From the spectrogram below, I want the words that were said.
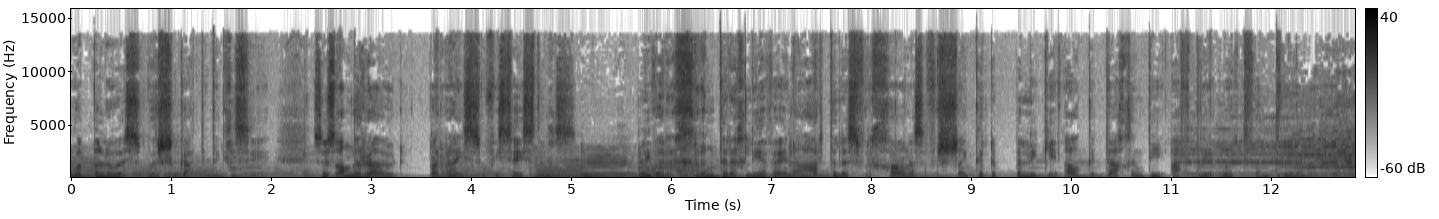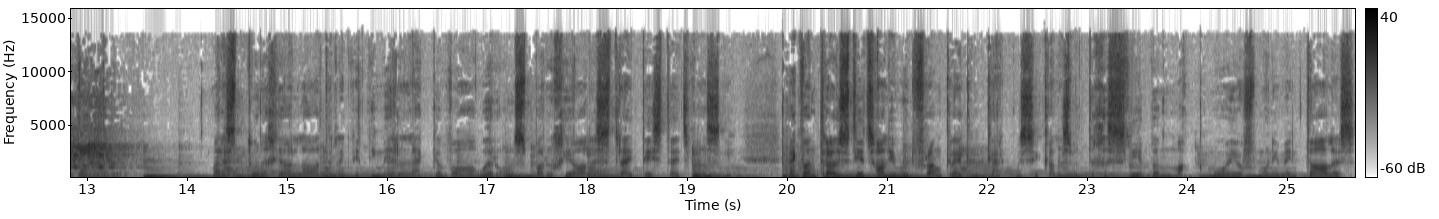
Hopeloos oorskat het ek gesê. Soos on the road, Parys of die 60s. Liewer grinterig lewe en 'n hartelus vergaan as 'n versuikerde pilletjie elke dag in die aftreeoord van drome. Dan maar is 20 jaar later en ek weet nie meer lekker waaroor ons parochiale stryd destyds was nie. Ek wantrou steeds Hollywood, Frankryk en kerkmusiek, alles wat te geslepe, mak mooi of monumentaal is.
